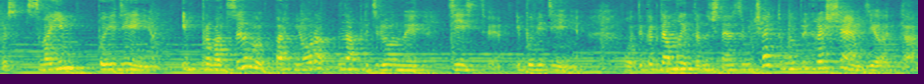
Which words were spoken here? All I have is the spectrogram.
то есть своим поведением и провоцирую партнера на определенные действия и поведение. Вот. И когда мы это начинаем замечать, то мы прекращаем делать так.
